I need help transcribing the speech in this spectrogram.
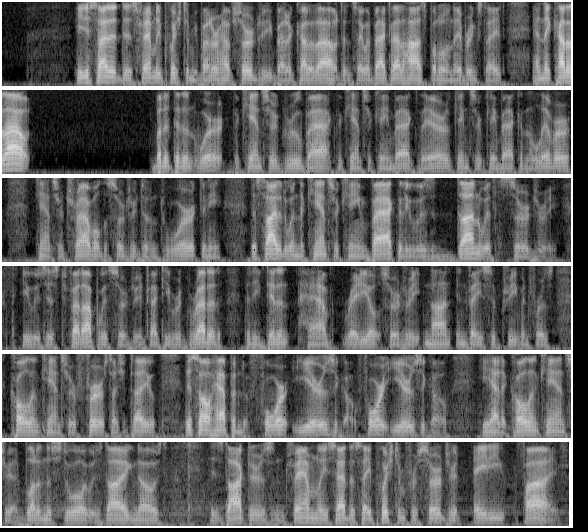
he decided his family pushed him, you better have surgery, you better cut it out. And so he went back to that hospital in a neighboring state, and they cut it out. But it didn't work. The cancer grew back. The cancer came back there. The cancer came back in the liver. Cancer traveled. The surgery didn't work. And he decided when the cancer came back that he was done with surgery. He was just fed up with surgery. In fact, he regretted that he didn't have radiosurgery, non invasive treatment for his colon cancer first. I should tell you, this all happened four years ago. Four years ago. He had a colon cancer, he had blood in the stool, he was diagnosed. His doctors and family, sad to say, pushed him for surgery at 85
